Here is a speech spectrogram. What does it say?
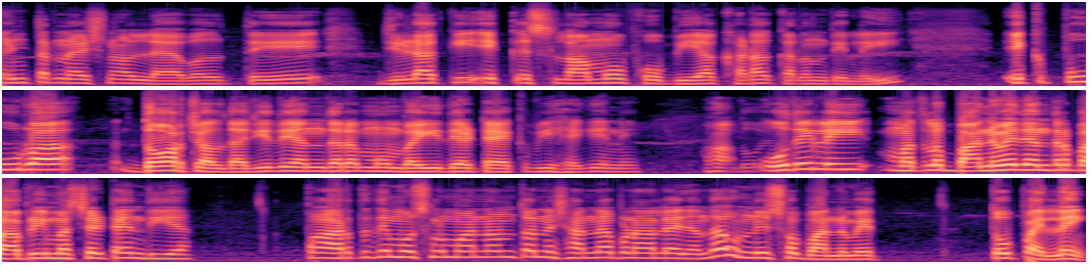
ਇੰਟਰਨੈਸ਼ਨਲ ਲੈਵਲ ਤੇ ਜਿਹੜਾ ਕਿ ਇੱਕ ਇਸਲਾਮੋਫੋਬੀਆ ਖੜਾ ਕਰਨ ਦੇ ਲਈ ਇੱਕ ਪੂਰਾ ਦੌਰ ਚੱਲਦਾ, ਜਿਹਦੇ ਅੰਦਰ ਮੁੰਬਈ ਦੇ ਅਟੈਕ ਵੀ ਹੈਗੇ ਨੇ। ਹਾਂ, ਉਹਦੇ ਲਈ ਮਤਲਬ 92 ਦੇ ਅੰਦਰ ਬਾਬਰੀ ਮਸਜਿਦ ਢਹਿੰਦੀ ਆ। ਭਾਰਤ ਦੇ ਮੁਸਲਮਾਨਾਂ ਨੂੰ ਤਾਂ ਨਿਸ਼ਾਨਾ ਬਣਾ ਲਿਆ ਜਾਂਦਾ 1992 ਤੋਂ ਪਹਿਲਾਂ ਹੀ।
